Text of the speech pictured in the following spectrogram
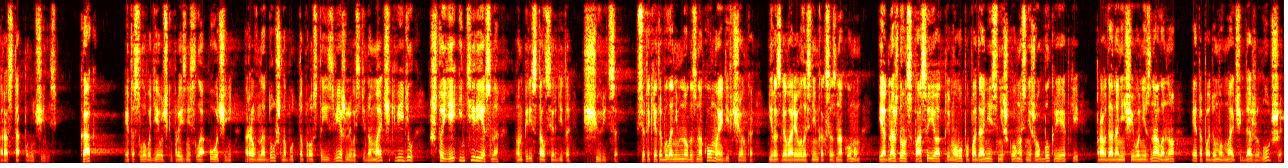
раз так получилось?» «Как?» — это слово девочка произнесла очень равнодушно, будто просто из вежливости, но мальчик видел, что ей интересно. Он перестал сердито щуриться. Все-таки это была немного знакомая девчонка и разговаривала с ним как со знакомым, и однажды он спас ее от прямого попадания снежком, а снежок был крепкий. Правда, она ничего не знала, но это, подумал мальчик, даже лучше.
